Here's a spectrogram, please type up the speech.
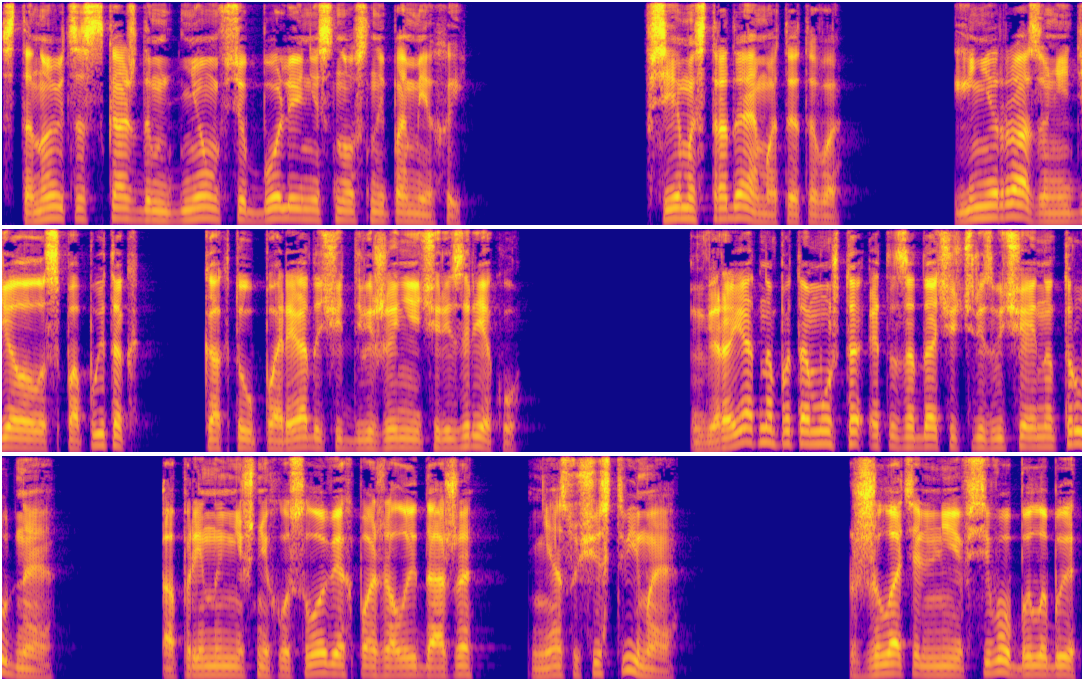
становится с каждым днем все более несносной помехой. Все мы страдаем от этого, и ни разу не делалось попыток как-то упорядочить движение через реку. Вероятно, потому что эта задача чрезвычайно трудная, а при нынешних условиях, пожалуй, даже неосуществимая. Желательнее всего было бы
